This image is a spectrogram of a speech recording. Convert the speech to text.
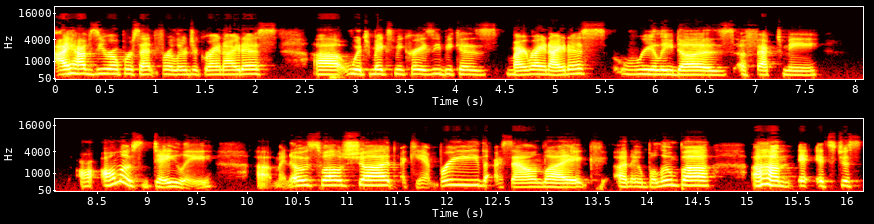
I have 0% for allergic rhinitis, uh, which makes me crazy because my rhinitis really does affect me almost daily. Uh, my nose swells shut. I can't breathe. I sound like an Oompa Loompa. Um, it, it's just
